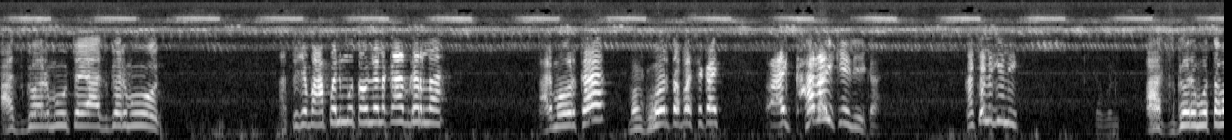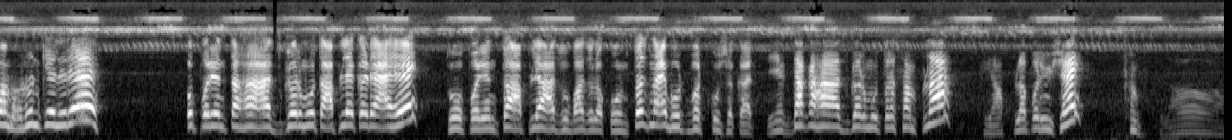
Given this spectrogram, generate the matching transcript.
आज गरमूत आहे आज गरमूत तुझ्या बापाने मुतवलेलं काच घरला अरे मोर का? मग घोर तपासा काय? काय खानाई केली का? कशाला गेली आजगर मोतावा म्हणून केली रे. तोपर्यंत हा आजगर मूत आपल्याकडे आहे. तोपर्यंत आपल्या आजूबाजूला कोणतंच नाही भूट भटकू शकत. एकदा का हा आजगर मूत्र संपला आपला पण विषय संपला.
